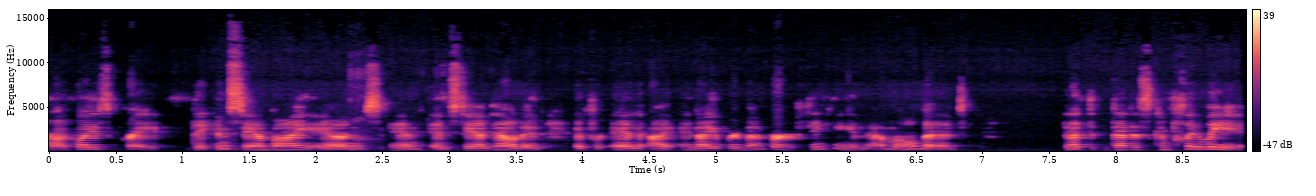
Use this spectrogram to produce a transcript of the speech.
proud boys great. They can stand by and and and stand down. And and, for, and i and i remember thinking in that moment that that is completely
